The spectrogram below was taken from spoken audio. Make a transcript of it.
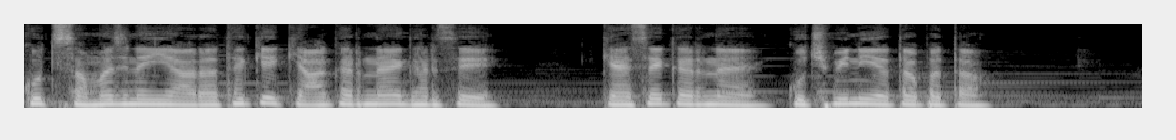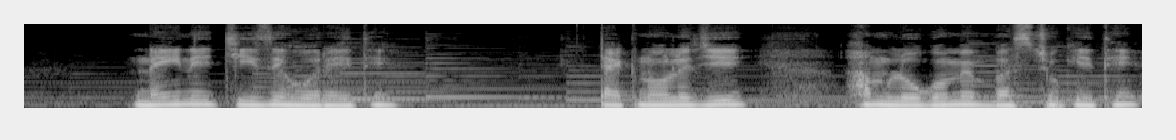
कुछ समझ नहीं आ रहा था कि क्या करना है घर से, कैसे करना है, कुछ भी नहीं आता पता। नई नई चीज़ें हो रही थी। टेक्नोलॉजी हम लोगों में बस चुकी थी।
